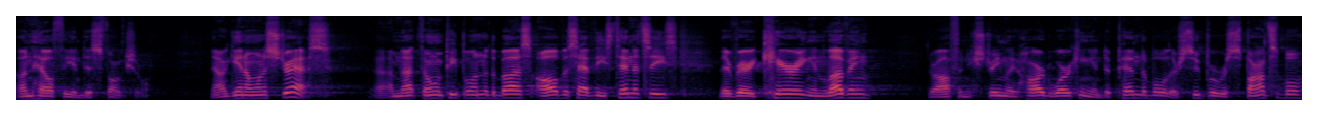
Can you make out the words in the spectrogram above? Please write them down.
unhealthy and dysfunctional. Now, again, I want to stress uh, I'm not throwing people under the bus. All of us have these tendencies. They're very caring and loving. They're often extremely hardworking and dependable. They're super responsible,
